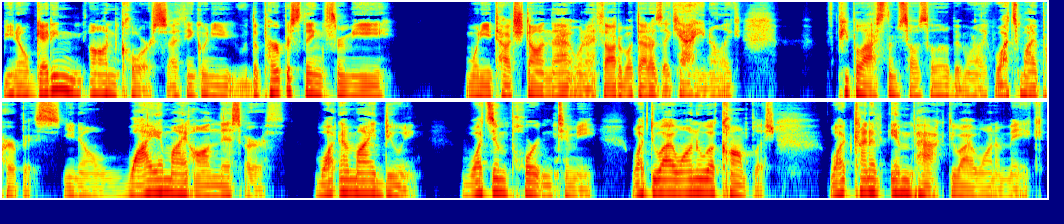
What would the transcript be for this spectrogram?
you know getting on course. I think when you the purpose thing for me when you touched on that, when I thought about that, I was like, yeah, you know, like if people ask themselves a little bit more like, what's my purpose? You know, why am I on this earth? What am I doing? What's important to me? What do I want to accomplish? What kind of impact do I want to make?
